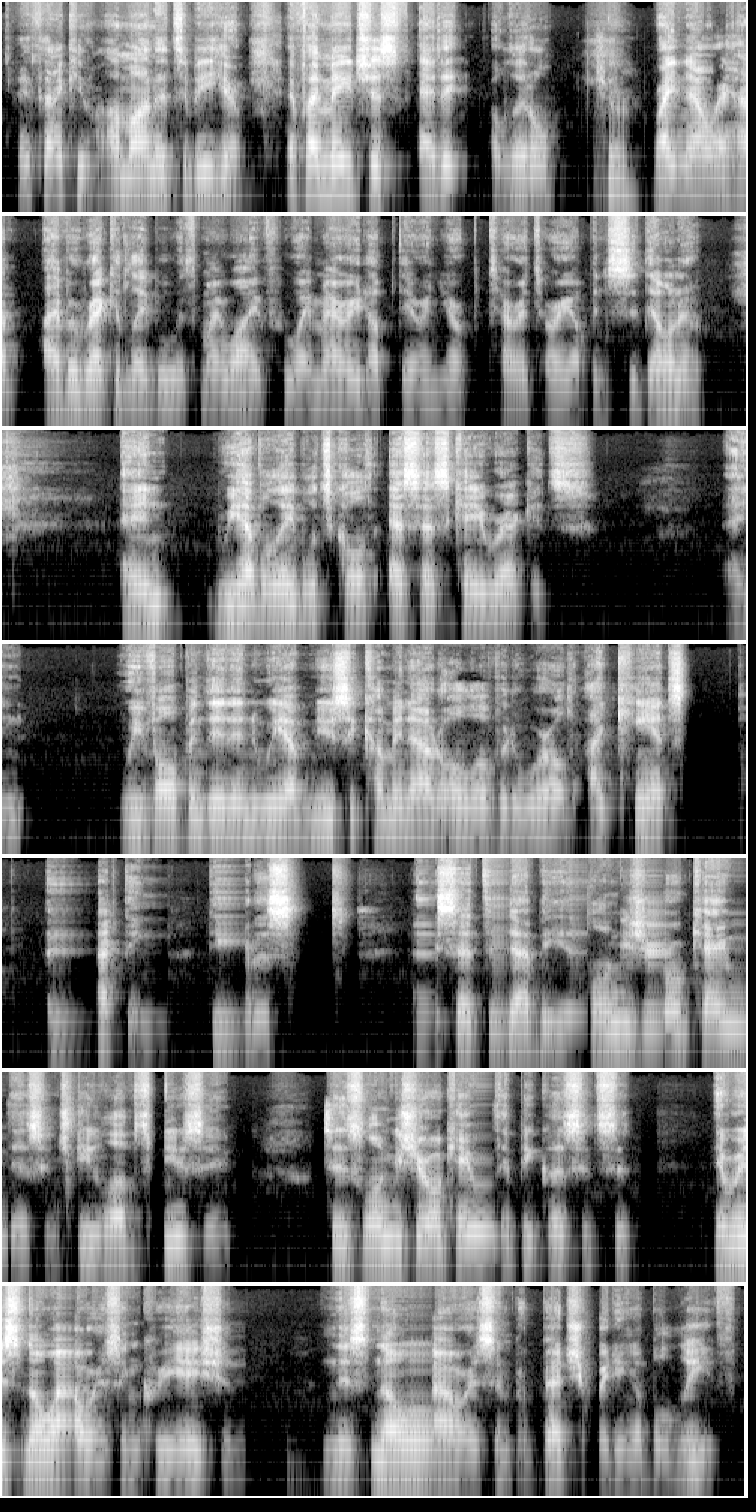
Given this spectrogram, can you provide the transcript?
Hey, thank you. I'm honored to be here. If I may just edit a little. Sure. Right now I have I have a record label with my wife who I married up there in Europe territory up in Sedona. And we have a label it's called SSK Records. And we've opened it and we have music coming out all over the world. I can't acting the artists. And I said to Debbie, as long as you're okay with this, and she loves music, so as long as you're okay with it, because it's a, there is no hours in creation, and there's no hours in perpetuating a belief.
